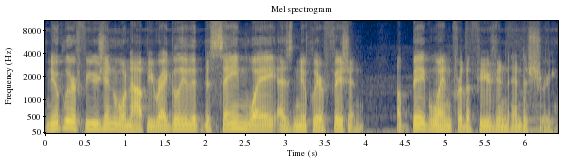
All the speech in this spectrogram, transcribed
Nuclear fusion will not be regulated the same way as nuclear fission, a big win for the fusion industry.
